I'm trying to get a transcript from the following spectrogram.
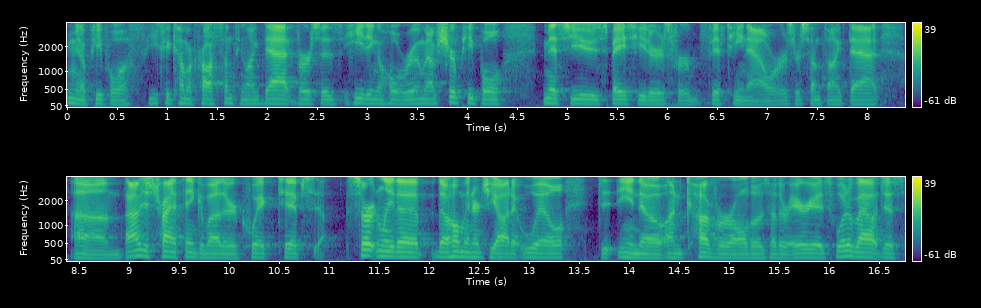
you know people if you could come across something like that versus heating a whole room, and I'm sure people misuse space heaters for 15 hours or something like that. Um, but I'm just trying to think of other quick tips. Certainly, the the home energy audit will you know uncover all those other areas. What about just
